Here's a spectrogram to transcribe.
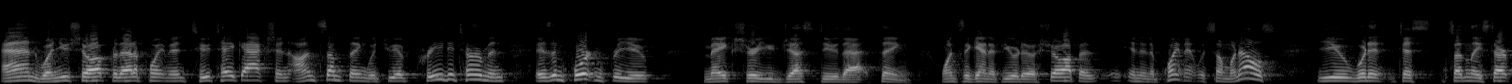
And when you show up for that appointment to take action on something which you have predetermined is important for you, make sure you just do that thing. Once again, if you were to show up in an appointment with someone else, you wouldn't just suddenly start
